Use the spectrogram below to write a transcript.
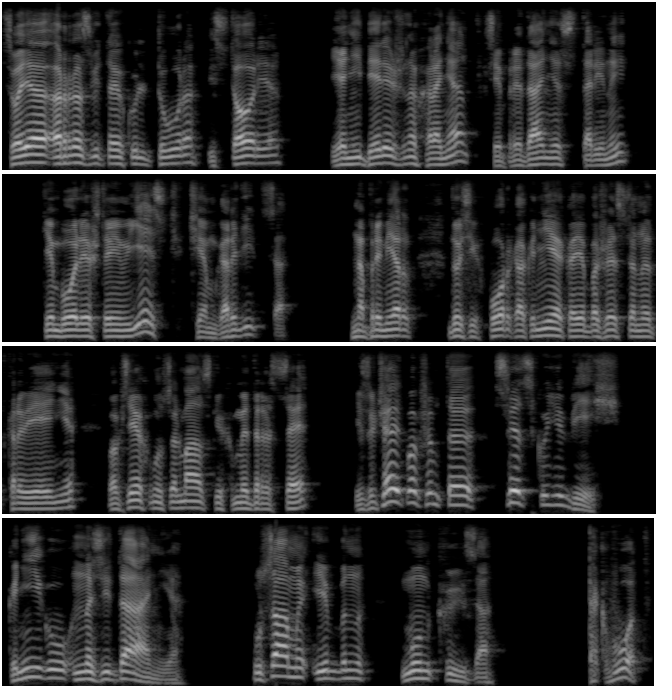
своя развитая культура, история, и они бережно хранят все предания старины, тем более, что им есть чем гордиться. Например, до сих пор, как некое божественное откровение во всех мусульманских медресе изучают, в общем-то, светскую вещь, книгу назидания Усамы ибн Мункыза. Так вот,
